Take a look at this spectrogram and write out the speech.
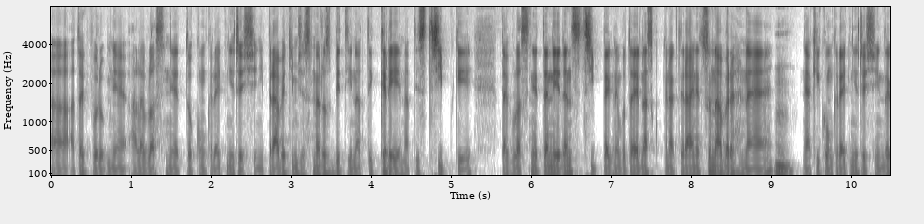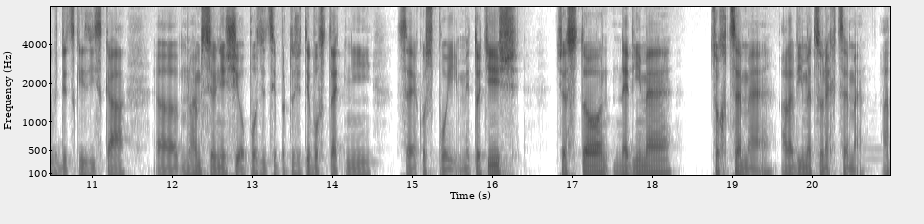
a tak podobně, ale vlastně to konkrétní řešení. Právě tím, že jsme rozbití na ty kry, na ty střípky, tak vlastně ten jeden střípek nebo ta jedna skupina, která něco navrhne, hmm. nějaký konkrétní řešení, tak vždycky získá uh, mnohem silnější opozici, protože ty ostatní se jako spojí. My totiž často nevíme, co chceme, ale víme, co nechceme. A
